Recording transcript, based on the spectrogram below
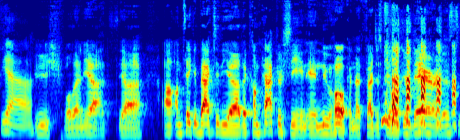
Yeah. Eesh. Well then, yeah. Yeah. I- I'm taking back to the uh, the compactor scene in New Hope, and that's, I just feel like you're there. just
